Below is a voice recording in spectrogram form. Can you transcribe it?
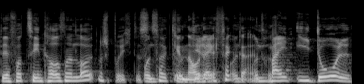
der vor zehntausenden Leuten spricht. Das ist halt genau der direkt- Effekt und, der und mein Idol.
